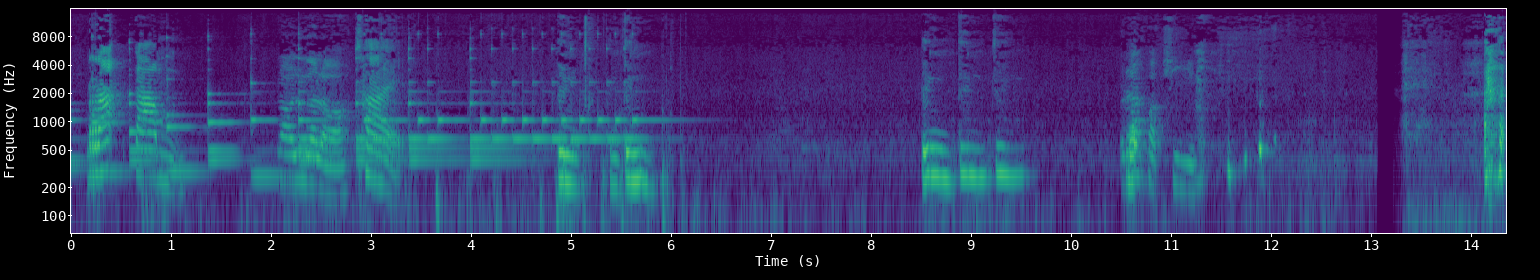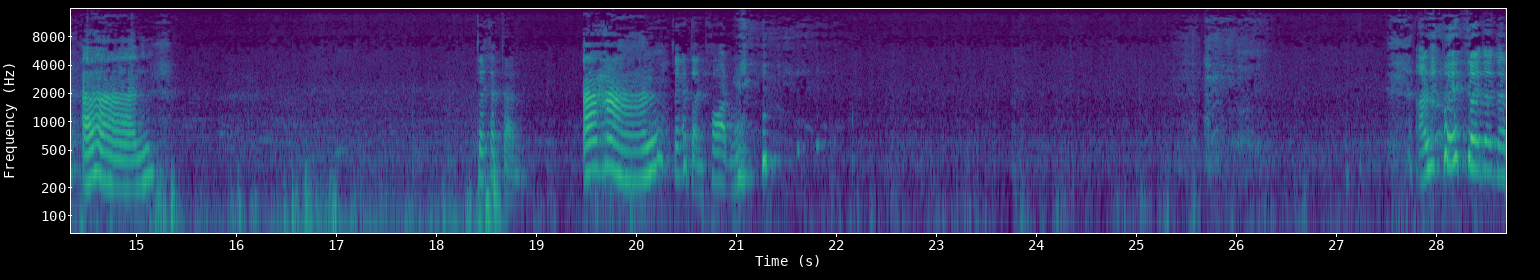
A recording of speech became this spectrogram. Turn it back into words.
ำระกรอเรือเหรอำใช่ ตึงตึงตึงตึงตึงตึง รักผักชี อาหาร จักรจันทร์อาหาร จักรจันทร์ทอดไง เอาเลยเธอจะจะ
